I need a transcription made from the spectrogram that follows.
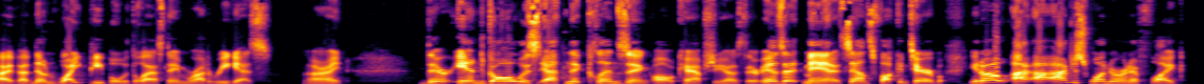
I've I've known white people with the last name Rodriguez. All right. Their end goal is ethnic cleansing. All caps she has there. Is it? Man, it sounds fucking terrible. You know, I, I I'm just wondering if like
